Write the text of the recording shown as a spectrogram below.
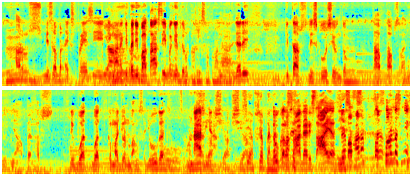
Hmm. harus bisa berekspresi Ya, di mana kita dibatasi begitu Berkarisma teman. nah jadi kita harus diskusi untuk tahap-tahap selanjutnya apa yang harus dibuat buat kemajuan bangsa juga menariknya Siap, siap. Siap, siap kan. Tuh kalau saya dari saya sih. Iya, Bap- bap- panas nih.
